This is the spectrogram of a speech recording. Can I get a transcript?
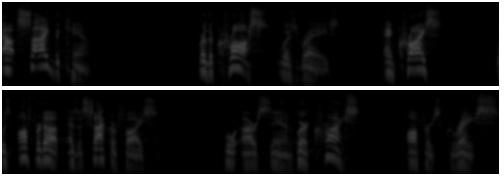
outside the camp where the cross was raised and Christ was offered up as a sacrifice for our sin, where Christ offers grace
